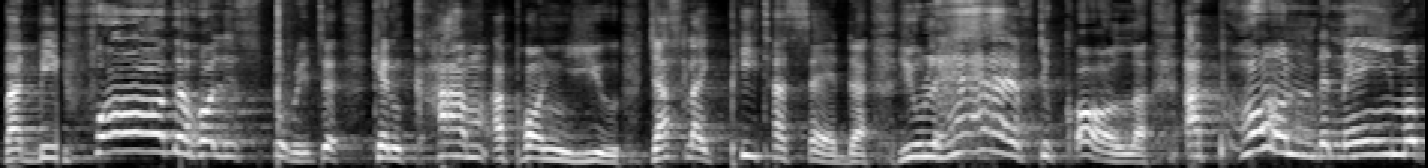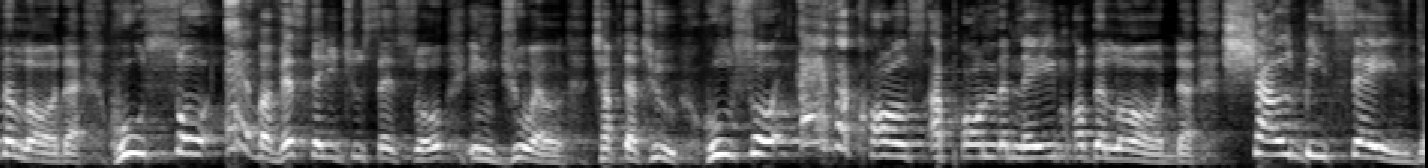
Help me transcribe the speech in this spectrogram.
But before the Holy Spirit can come upon you, just like Peter said, you'll have to call upon the name of the Lord. Whosoever, verse 32 says so in Joel chapter 2, whosoever calls upon the name of the Lord shall be saved.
